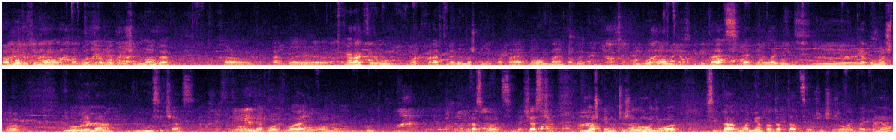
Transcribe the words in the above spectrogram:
работать ему, работать, работы очень много, как бы, характер ему, характера немножко не хватает, но он знает об этом, он, он пытается себя переловить, и я думаю, что его время не сейчас, его время год-два, и он будет как бы, раскроет себя. Сейчас немножко ему тяжело, у него всегда момент адаптации очень тяжелый. Поэтому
